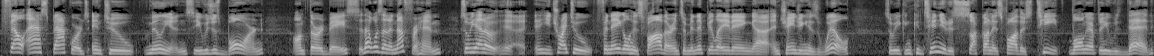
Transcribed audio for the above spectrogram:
fell ass backwards into millions. He was just born on third base. That wasn't enough for him. So he had a he tried to finagle his father into manipulating uh, and changing his will, so he can continue to suck on his father's teeth long after he was dead.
